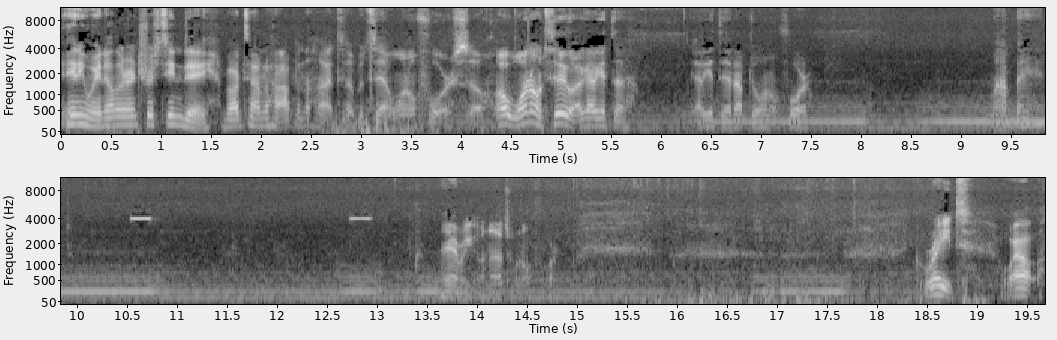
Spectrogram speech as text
Anyway, another interesting day. About time to hop in the hot tub. It's at 104, so oh 102. I gotta get the gotta get that up to 104. My bad. There we go. Now it's 104. Great. Well,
